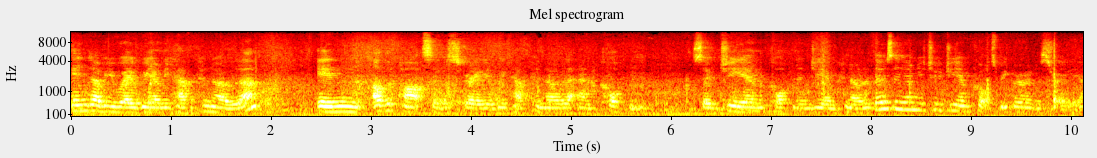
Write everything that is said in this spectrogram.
in WA we only have canola. In other parts of Australia we have canola and cotton. So GM cotton and GM canola, those are the only two GM crops we grow in Australia.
